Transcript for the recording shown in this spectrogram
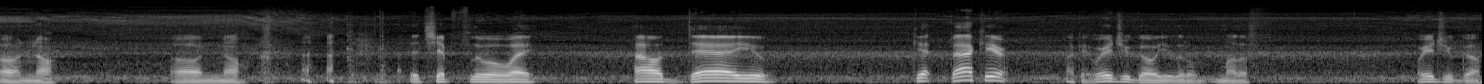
oh no, oh no, the chip flew away. How dare you? Get back here. Okay, where'd you go, you little mother? Where'd you go?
